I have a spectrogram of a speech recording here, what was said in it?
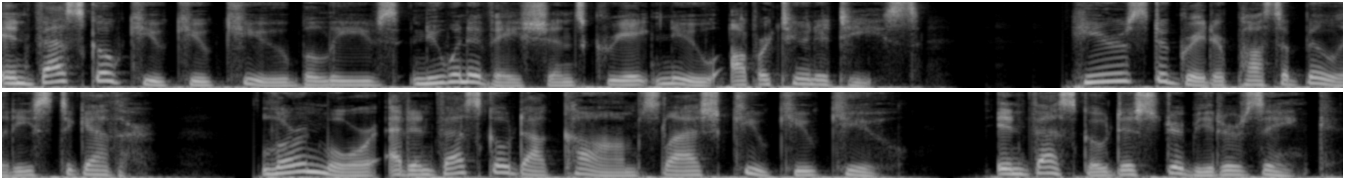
Invesco QQQ believes new innovations create new opportunities. Here's to greater possibilities together. Learn more at Invesco.com slash QQQ. Invesco Distributors, Inc.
